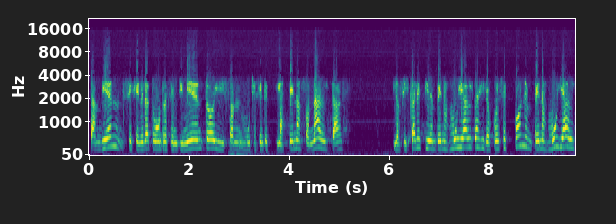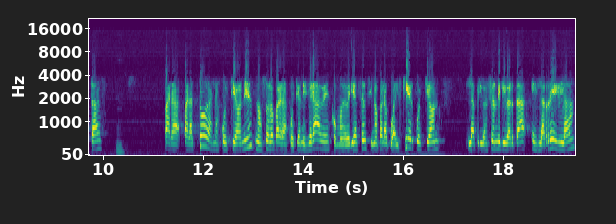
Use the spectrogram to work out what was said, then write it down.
también se genera todo un resentimiento y son mucha gente, las penas son altas, los fiscales piden penas muy altas y los jueces ponen penas muy altas para, para todas las cuestiones, no solo para las cuestiones graves como debería ser, sino para cualquier cuestión, la privación de libertad es la regla.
